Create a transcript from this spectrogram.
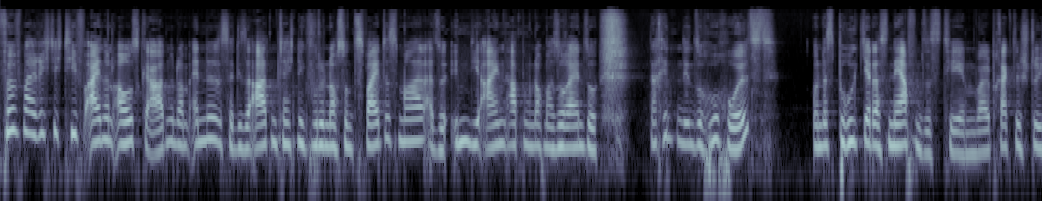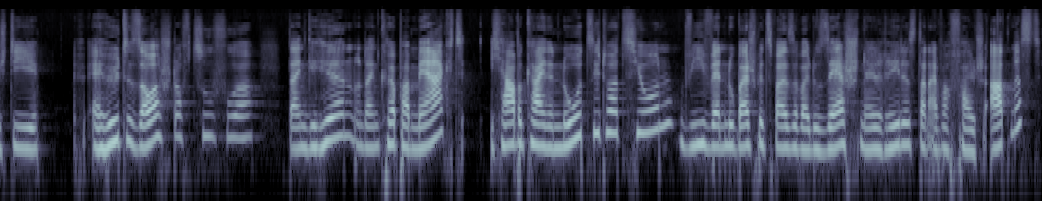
fünfmal richtig tief ein- und ausgeatmet und am Ende ist ja diese Atemtechnik, wo du noch so ein zweites Mal, also in die Einatmung nochmal so rein, so nach hinten den so hochholst. Und das beruhigt ja das Nervensystem, weil praktisch durch die erhöhte Sauerstoffzufuhr dein Gehirn und dein Körper merkt, ich habe keine Notsituation, wie wenn du beispielsweise, weil du sehr schnell redest, dann einfach falsch atmest.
